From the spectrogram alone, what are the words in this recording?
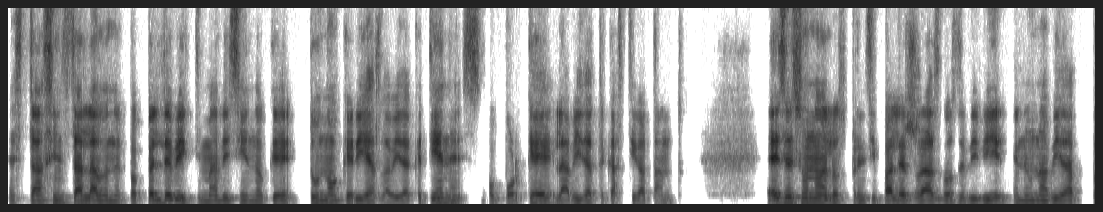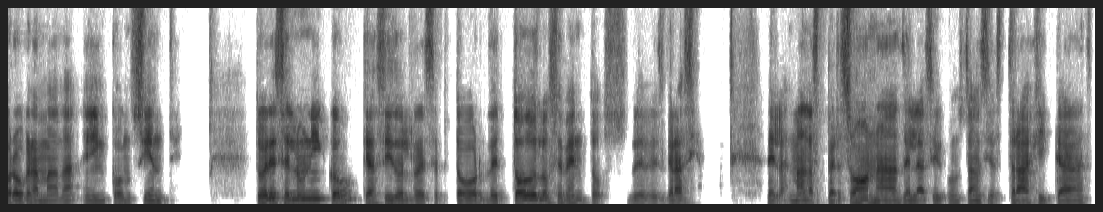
estás instalado en el papel de víctima diciendo que tú no querías la vida que tienes o por qué la vida te castiga tanto. Ese es uno de los principales rasgos de vivir en una vida programada e inconsciente. Tú eres el único que ha sido el receptor de todos los eventos de desgracia, de las malas personas, de las circunstancias trágicas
